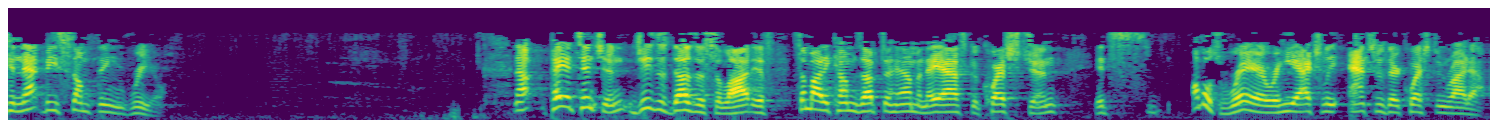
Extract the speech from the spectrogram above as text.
can that be something real? Now, pay attention. Jesus does this a lot. If somebody comes up to him and they ask a question, it's almost rare where he actually answers their question right out.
